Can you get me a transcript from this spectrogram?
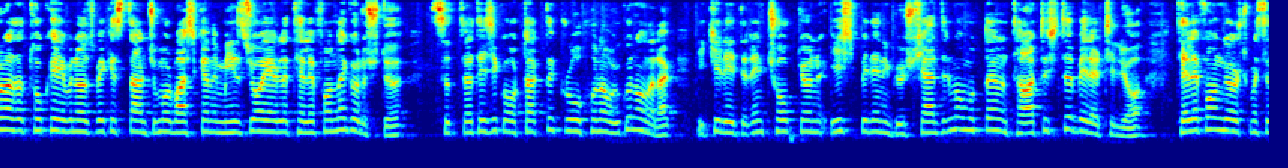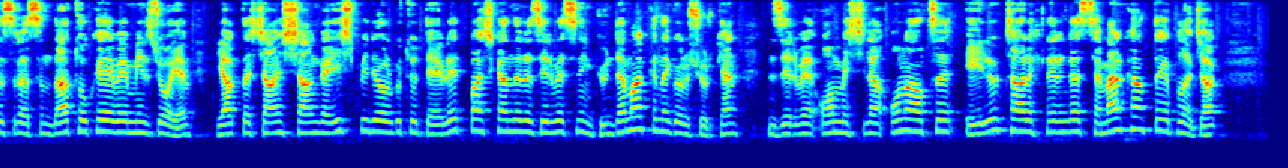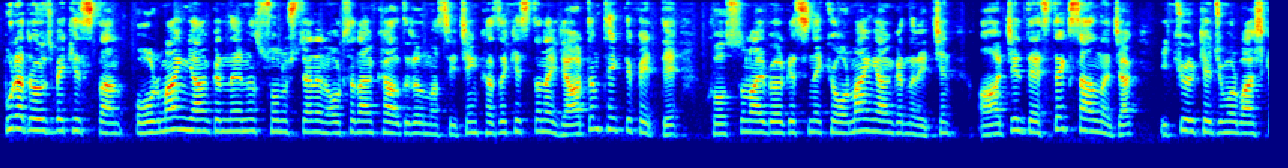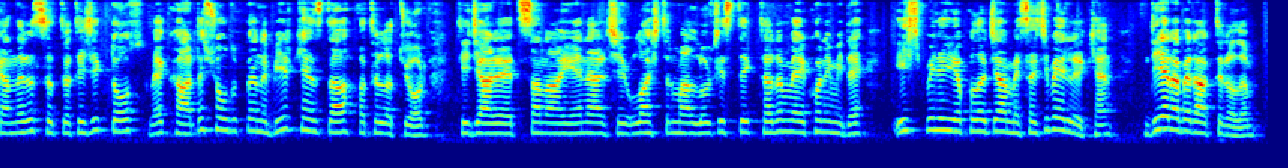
Burada Tokayev'in Özbekistan Cumhurbaşkanı Mirziyoyev ile telefonda görüştü. Stratejik ortaklık ruhuna uygun olarak iki liderin çok yönlü işbirliğini güçlendirme umutlarını tartıştığı belirtiliyor. Telefon görüşmesi sırasında Tokayev ve Mirziyoyev yaklaşan Şangay İşbirliği Örgütü Devlet Başkanları Zirvesi'nin gündemi hakkında görüşürken zirve 15 ila 16 Eylül tarihlerinde Semerkant'ta yapılacak. Burada Özbekistan orman yangınlarının sonuçlarının ortadan kaldırılması için Kazakistan'a yardım teklif etti. Kostunay bölgesindeki orman yangınları için acil destek sağlanacak. İki ülke cumhurbaşkanları stratejik dost ve kardeş olduklarını bir kez daha hatırlatıyor. Ticaret, sanayi, enerji, ulaştırma, lojistik, tarım ve ekonomide işbirliği yapılacağı mesajı verilirken diğer haber aktaralım.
